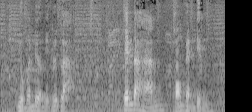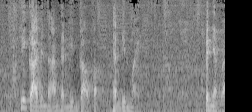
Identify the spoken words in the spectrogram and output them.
ๆ อยู่เหมือนเดิมอีกหรือเปล่า เป็นทหารของแผ่นดิน ที่กลายเป็นทหารแผ่นดินเก่ากับแผ่นดินใหม่ เป็นอย่างไร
